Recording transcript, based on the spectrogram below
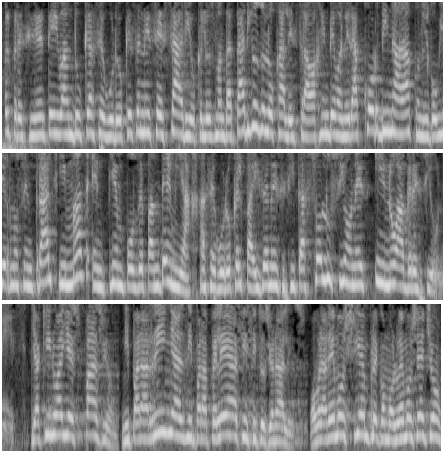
El presidente Iván Duque aseguró que es necesario que los mandatarios locales trabajen de manera coordinada con el gobierno central y más en tiempos de pandemia. Aseguró que el país necesita soluciones y no agresiones. Y aquí no hay espacio ni para riñas ni para peleas institucionales. Obraremos siempre como lo hemos hecho,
